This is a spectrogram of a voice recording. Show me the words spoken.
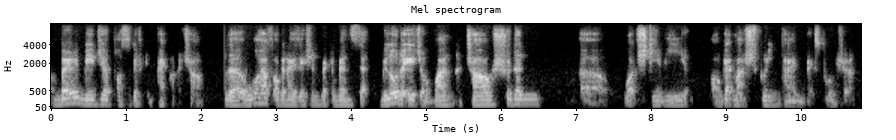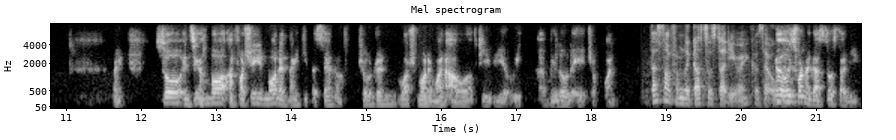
a very major positive impact on the child. The World Health Organization recommends that below the age of one, a child shouldn't uh, watch TV or get much screen time exposure. Right. So in Singapore, unfortunately, more than 90% of children watch more than one hour of TV a week uh, below the age of one. That's not from the Gusto study, right? Because that no, it's from the Gusto study.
